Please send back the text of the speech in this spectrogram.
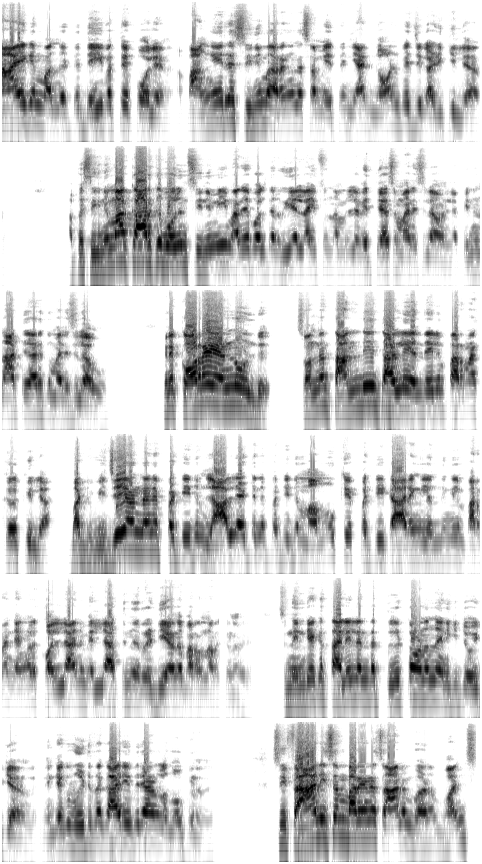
നായകൻ വന്നിട്ട് ദൈവത്തെ പോലെയാണ്. അപ്പൊ അങ്ങേരെ സിനിമ ഇറങ്ങുന്ന സമയത്ത് ഞാൻ നോൺ വെജ് കഴിക്കില്ല. അപ്പൊ സിനിമാക്കാർക്ക് പോലും സിനിമയും അതേപോലെ തന്നെ റിയൽ ലൈഫും തമ്മിലുള്ള വ്യത്യാസം മനസ്സിലാവില്ല പിന്നെ നാട്ടുകാർക്ക് മനസ്സിലാവൂ? പിന്നെ കുറെ എണ്ണം ഉണ്ട്. സ്വന്തം തന്തയും തള്ളയും എന്തെങ്കിലും പറഞ്ഞാൽ കേൾക്കില്ല. ബട്ട് വിജയ് അണ്ണനെ പറ്റിയിട്ടും ലാൽ ലേട്ടനെ പറ്റിയിട്ടും മമ്മൂക്കയെ പറ്റിയിട്ട് ആരെങ്കിലും എന്തെങ്കിലും പറഞ്ഞാൽ ഞങ്ങൾ കൊല്ലാനും എല്ലാത്തിനും റെഡിയാണ് പറഞ്ഞ് നടക്കുന്നവർ നിന്റെയൊക്കെ തലയിൽ എന്താ തീട്ടമാണെന്ന് എനിക്ക് ചോദിക്കാനുള്ളത് നിന്റെയൊക്കെ വീട്ടിലത്തെ കാര്യം ഇവരാണല്ലോ നോക്കുന്നത് സി ഫാനിസം പറയുന്ന സാധനം വേണം. വൺസ്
